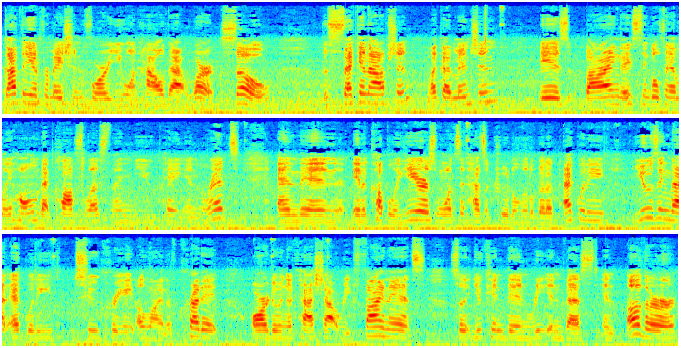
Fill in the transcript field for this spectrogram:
got the information for you on how that works. So, the second option, like I mentioned, is buying a single family home that costs less than you pay in rent. And then in a couple of years, once it has accrued a little bit of equity, using that equity to create a line of credit or doing a cash out refinance so that you can then reinvest in other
